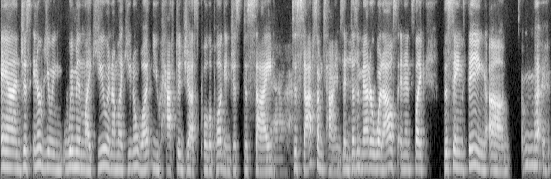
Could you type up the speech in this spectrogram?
and just interviewing women like you. And I'm like, you know what? You have to just pull the plug and just decide yeah. to stop sometimes. And it doesn't matter what else. And it's like the same thing. Um, my,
